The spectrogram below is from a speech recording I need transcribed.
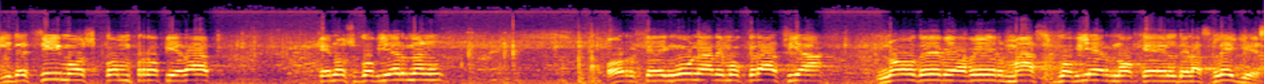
Y decimos con propiedad que nos gobiernan porque en una democracia no debe haber más gobierno que el de las leyes.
